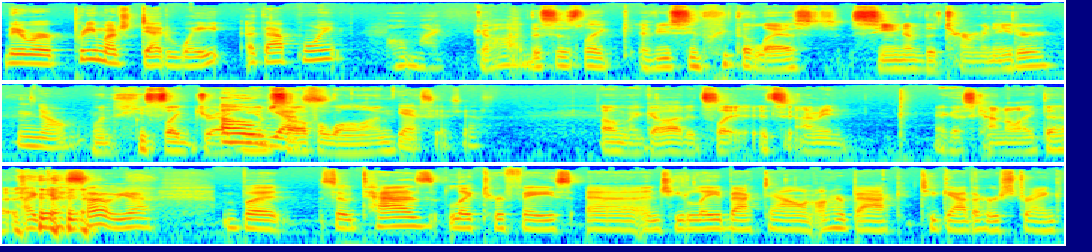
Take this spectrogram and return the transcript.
they were pretty much dead weight at that point. Oh my god, this is like. Have you seen like the last scene of the Terminator No. when he's like dragging Oh, himself yes. along? Yes, yes, yes. Oh my god, it's like it's. I mean, I guess kind of like that. I guess so, yeah. But so Taz licked her face uh, and she lay back down on her back to gather her strength.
